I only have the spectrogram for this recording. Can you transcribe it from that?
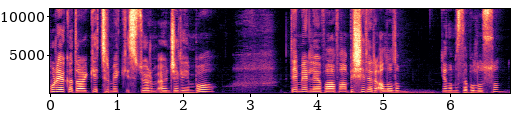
buraya kadar getirmek istiyorum. Önceliğim bu. Demir levha falan bir şeyleri alalım. Yanımızda bulunsun.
